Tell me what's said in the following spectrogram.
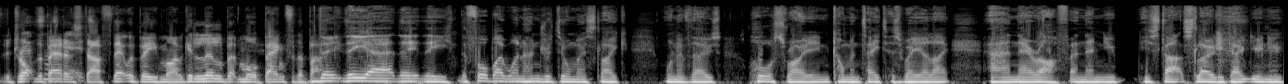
the drop That the bat and stuff. That would be my. We get a little bit more bang for the buck. The the uh, the the the four by one hundred's almost like one of those horse riding commentators where you're like, and they're off, and then you you start slowly, don't you? And you,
